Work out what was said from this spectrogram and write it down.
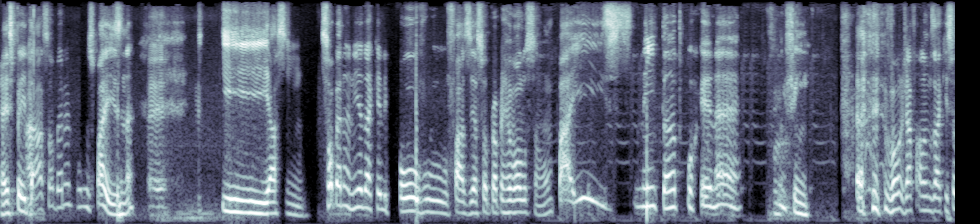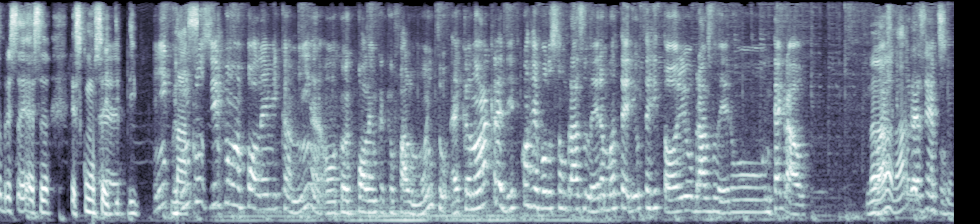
Respeitar a soberania dos países, né? É, E assim, soberania daquele povo fazer a sua própria revolução. Um país, nem tanto, porque, né? Sim. Enfim. Vamos- Já falamos aqui sobre esse, essa, esse conceito É. de, de-. Inclusive, uma polêmica minha, uma polêmica que eu falo muito, é que eu não acredito que a Revolução Brasileira manteria o território brasileiro integral. Não, acho que, nada por exemplo, disso.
